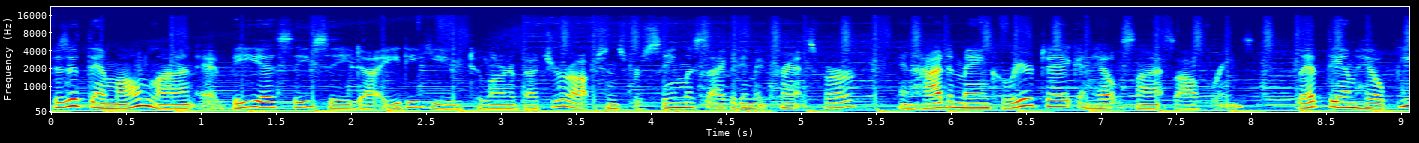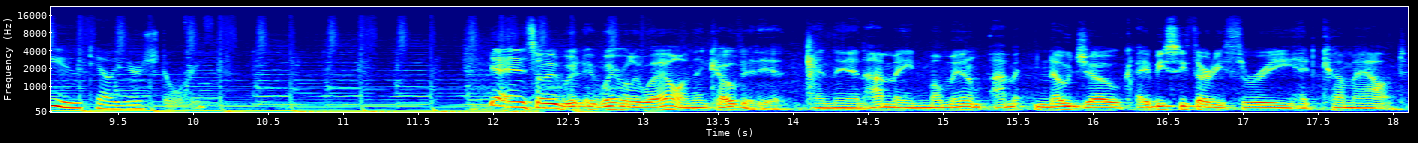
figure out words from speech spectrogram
Visit them online at bscc.edu to learn about your options for seamless academic transfer and high demand career tech and health science offerings. Let them help you tell your story. Yeah, and so it, went- it went really well, and then COVID hit, and then I mean, momentum. I mean, no joke. ABC thirty three had come out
